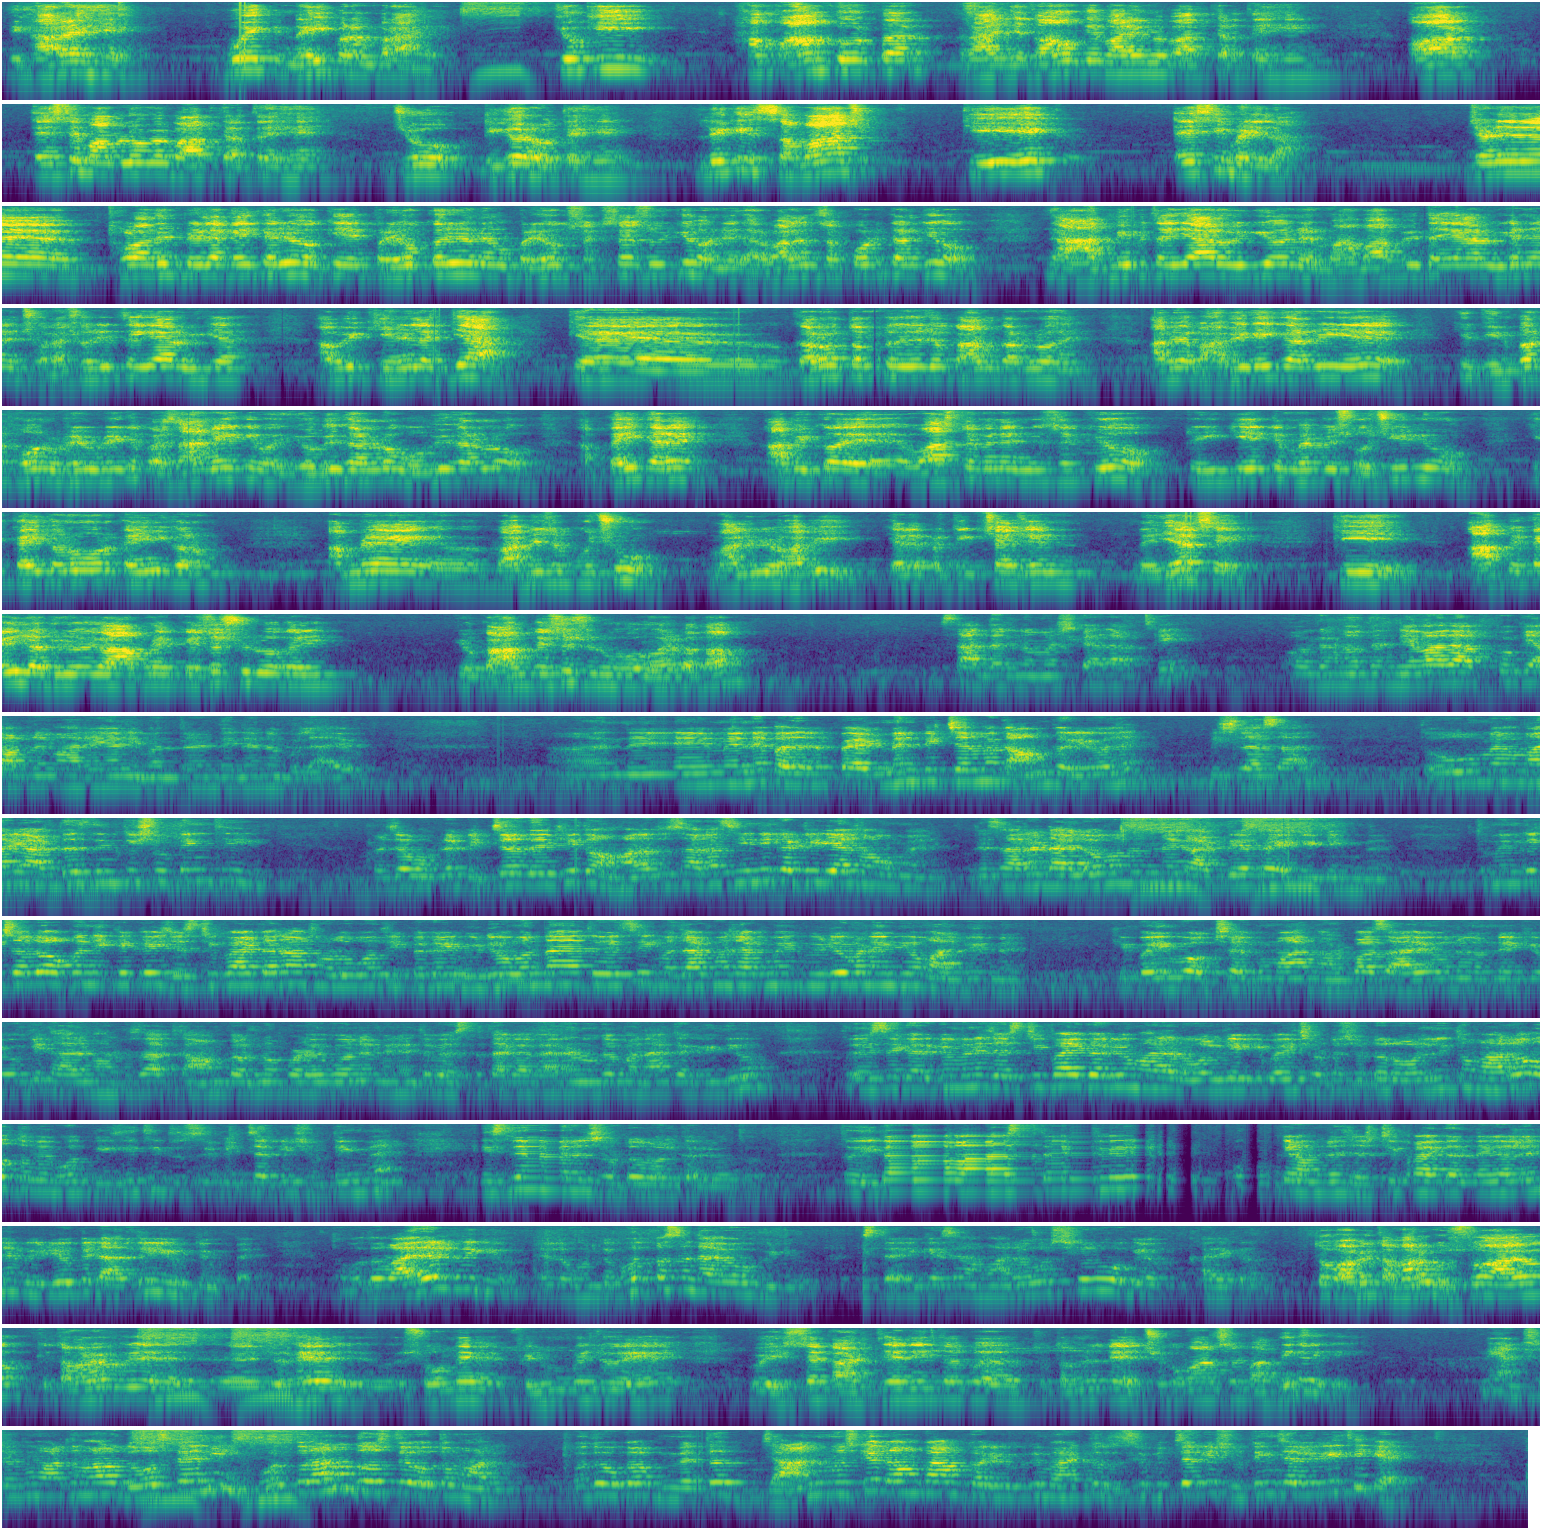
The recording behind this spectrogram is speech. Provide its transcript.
दिखा रहे हैं, वो एक नई परंपरा है। क्योंकि हम आमतौर पर राजनेताओं के बारे में बात करते हैं और ऐसे मामलों में बात करते हैं जो दिगर होते हैं। लेकिन समाज की एक ऐसी महिला जने ने थोड़ा दिन पहले कई કર્યો કે એક પ્રયોગ કર્યો ને वो प्रयोग सक्सेस हुई गयो ने घरवालों सपोर्ट कर दियो ने आदमी भी तैयार हुई गयो ने माँ बाप भी तैयार हुई गया ने छोरा छोरी भी तैयार हुई गया अब ये कहने लग गया कि करो तुम तो ये जो काम करना है अब ये भाभी कहीं कर रही है कि दिन भर फोन उठे उठे के परेशान है कि यो भी कर लो वो भी कर लो अब कहीं करे अब इको वास्ते मैंने इनसे क्यों तो ये किए कि मैं भी सोच ही रही हूँ कि कहीं करूँ और कहीं नहीं करूँ अब मैं भाभी से पूछूं मालवी भाभी कह रहे प्रतीक्षा जैन नैयर से कि आपके कई लग रही हो आपने कैसे शुरू करी? यो काम कैसे शुरू हुआ हमारे बताओ। सादर, नमस्कार आपसे, और घणो धन्यवाद आपको कि आपने हमारे यहाँ निमंत्रण देने ने बुलायो ने, मैंने पैडमैन पिक्चर में काम करियो है पिछला साल तो मैं हमारी आठ दस दिन की शूटिंग थी, पर जब हमने पिक्चर देखी तो हमारा तो सारा सीन ही कट गया था हमें तो सारा डायलॉग उन्होंने काट दिया था एडिटिंग में। तो मैंने कहा चलो, अपन एक कहीं जस्टिफाई करा, थोड़ा बहुत एक कहीं वीडियो बनना है तो ऐसे ही मज़ाक मज़ाक में एक वीडियो बनाई दिया मालवी में। कि भाई वो अक्षय कुमार हमारे पास आए उन्हें उन्होंने क्यों कि थारे हमारे साथ काम करना पड़ेगा ने मैंने तो व्यस्तता का कारण उनके मना कर दियो। तो ऐसे करके मैंने जस्टिफाई करियो हमारा रोल के कि भाई छोटा छोटा रोल नहीं तुम्हारा, वो तो मैं बहुत बिज़ी थी दूसरी पिक्चर की शूटिंग में, इसलिए मैंने छोटा रोल करियो तो। तो वास्ते फिर ओके, हमने जस्टिफाई करने का लेने वीडियो के डाल दी यूट्यूब पे। तो वो तो वायरल भी गयो ये लोगों को बहुत पसंद आया वो वीडियो इस तरीके से हमारा वो शुरू हो गया कार्यक्रम। तो भाभी तुम्हारा गुस्सा आयो कि तुम्हारा जो है शो में फ़िल्म में जो है वो इससे काट दिया नहीं तो, तो तुमने तो अक्षय कुमार से बात नहीं करी थी नहीं अक्षय कुमार तुम्हारा दोस्त है नहीं बहुत पुराना दोस्त है वो तुम्हारा वो तो मैं तो जान मुझ के काम कर रही हूँ क्योंकि हमारी तो दूसरी पिक्चर की शूटिंग चल रही थी क्या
